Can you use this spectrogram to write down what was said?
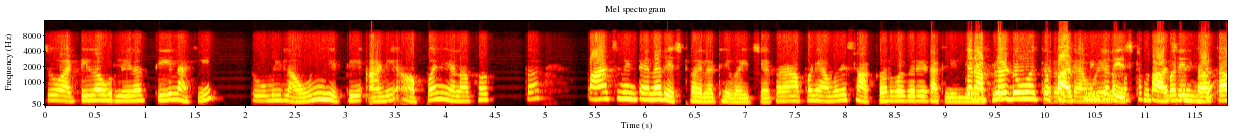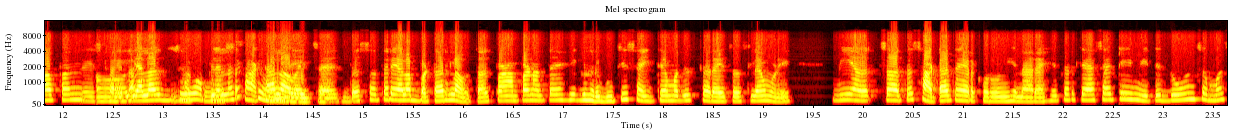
जो वाटीला उरलेला तेल आहे तो मी लावून घेते. आणि आपण याला फक्त पाच मिनिटाला रेस्ट व्हायला ठेवायची आहे. कारण आपण यामध्ये साखर वगैरे टाकलेली तर. आपला डो आता पाच मिनिटं रेस्ट मिनिटं आता आपण याला जो आपल्याला साठा लावायचा आहे. तसं तर याला बटर लावतात पण आपण आता हे घरगुती साहित्यामध्येच करायचं असल्यामुळे मी याचा आता साठा तयार करून घेणार आहे. तर त्यासाठी मी ते दोन चमच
